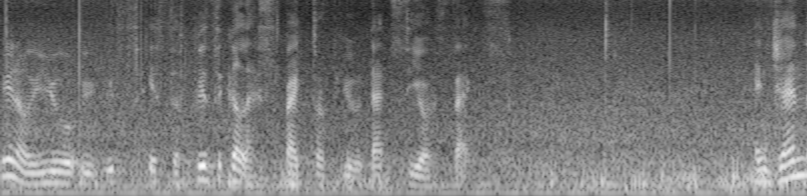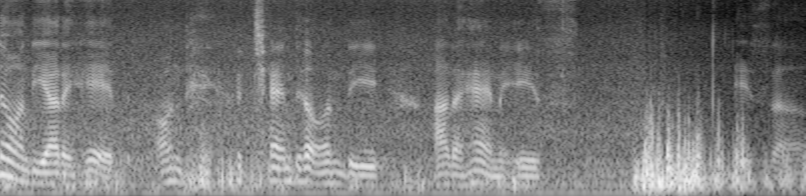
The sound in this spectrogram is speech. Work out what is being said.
you know you it's, it's the physical aspect of you that's your sex and gender on the other hand on the gender on the other hand is is uh,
